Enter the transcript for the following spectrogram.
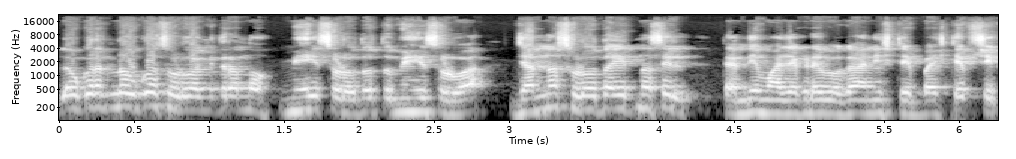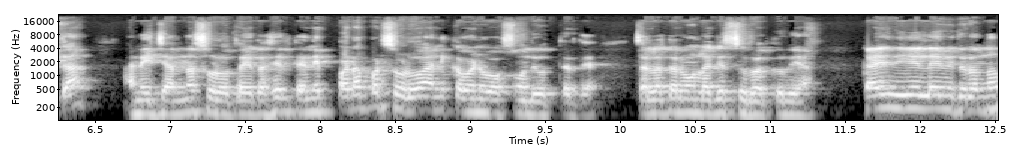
लवकरात लवकर सोडवा मित्रांनो. मीही सोडवतो तुम्ही हे सोडवा. ज्यांना सोडवता येत नसेल त्यांनी माझ्याकडे बघा आणि स्टेप बाय स्टेप शिका. आणि ज्यांना सोडवता येत असेल त्यांनी पटापट सोडवा आणि कमेंट बॉक्समध्ये उत्तर द्या. चला तर मग लगेच सुरुवात करूया. काय दिलेलं आहे मित्रांनो?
